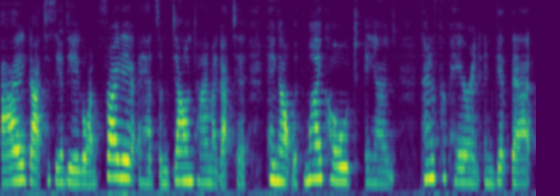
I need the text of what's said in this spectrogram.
I got to San Diego on Friday. I had some downtime. I got to hang out with my coach and kind of prepare and, and get that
